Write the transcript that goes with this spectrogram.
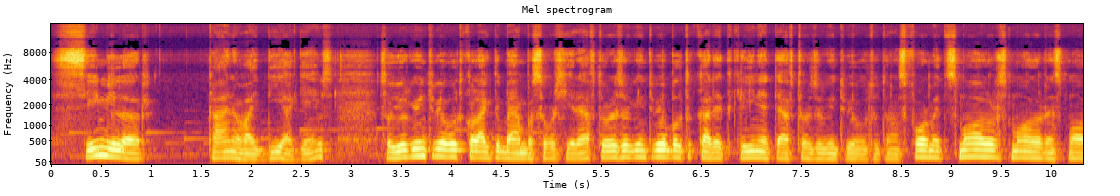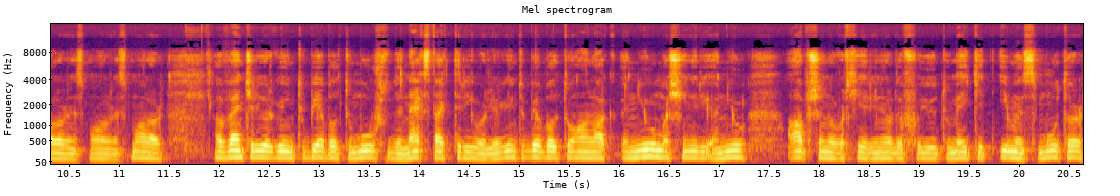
similar kind of idea games. So you're going to be able to collect the bambus over here afterwards. You're going to be able to cut it clean it afterwards. You're going to be able to transform it smaller smaller and smaller and smaller and smaller. Eventually you're going to be able to move to the next factory where you're going to be able to unlock a new machinery a new option over here in order for you to make it even smoother.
